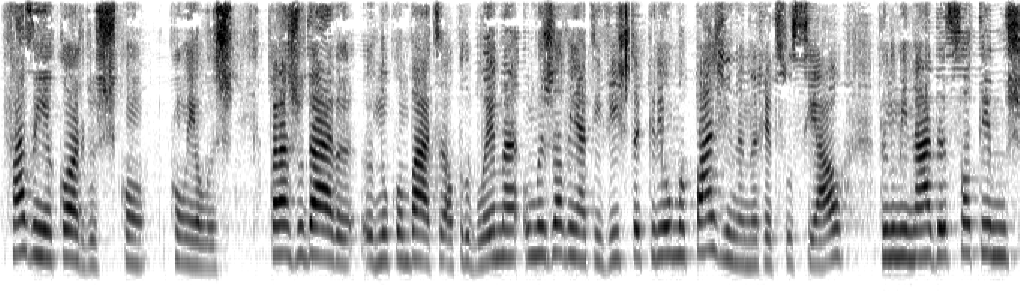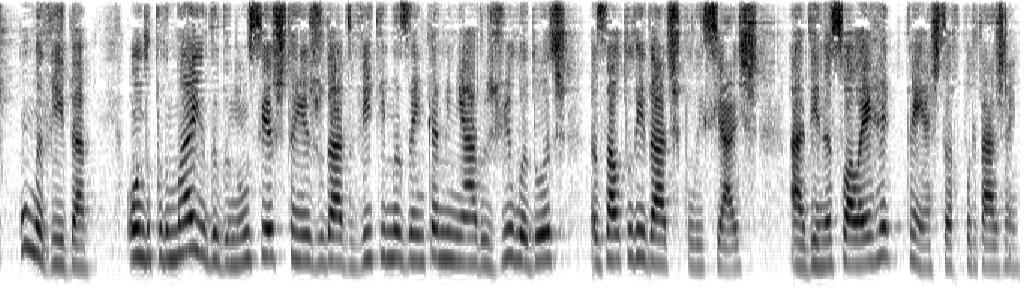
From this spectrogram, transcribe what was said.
fazem acordos com, com eles. Para ajudar eh, no combate ao problema, uma jovem ativista criou uma página na rede social denominada Só Temos Uma Vida, onde, por meio de denúncias, tem ajudado vítimas a encaminhar os violadores às autoridades policiais. A Dina Soalerre tem esta reportagem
